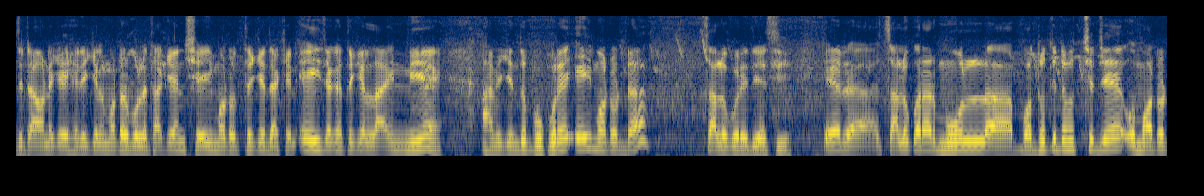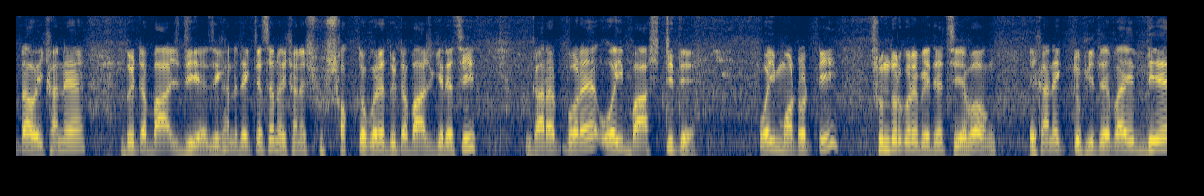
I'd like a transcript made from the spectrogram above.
যেটা অনেকে হেরিকেল মোটর বলে থাকেন, সেই মোটর থেকে দেখেন, এই জায়গা থেকে লাইন নিয়ে আমি কিন্তু পুকুরে এই মোটরটা চালু করে দিয়েছি। এর চালু করার মূল পদ্ধতিটা হচ্ছে যে ও মোটরটা ওইখানে দুইটা বাঁশ দিয়ে, যেখানে দেখতেছেন ওইখানে শক্ত করে দুইটা বাঁশ গেড়েছি। গাড়ার পরে ওই বাঁশটিতে ওই মোটরটি সুন্দর করে বেঁধেছি এবং এখানে একটু ফিতে পাইপ দিয়ে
